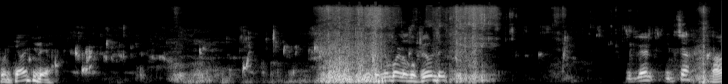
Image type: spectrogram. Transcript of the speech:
കുടിക്കാൻ പറ്റില്ലേ? വെള്ളം കുപ്പിയുണ്ട്. ആ.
